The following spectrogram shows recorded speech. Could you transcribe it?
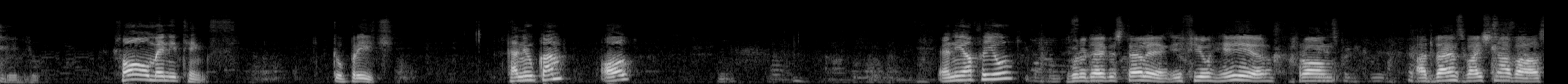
with you. So many things to preach. Can you come? All? Any of you? Guru Gurudev is telling, if you hear from advanced Vaishnavas,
